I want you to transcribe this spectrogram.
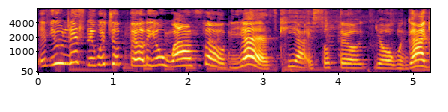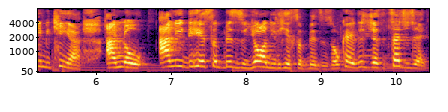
If you listening with your thorough, your wild self, yes, Keion is so thorough. Yo, when God give me Keion, I know I need to hear some business and y'all need to hear some business, okay? This is just a touch of J.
